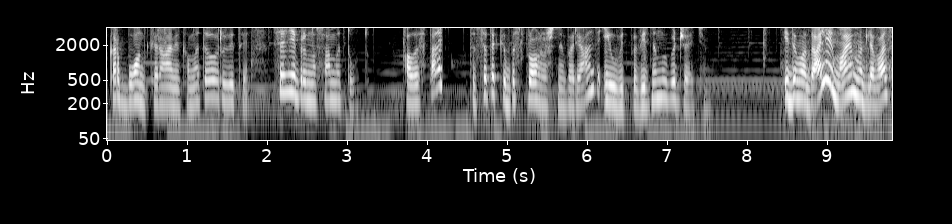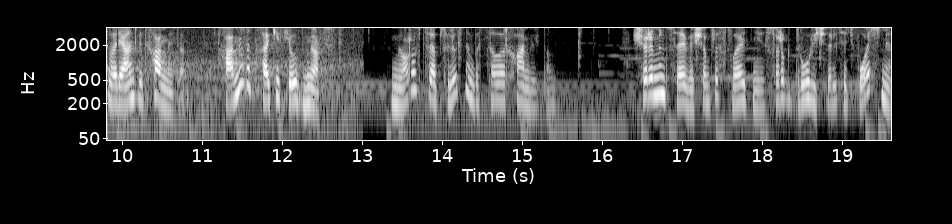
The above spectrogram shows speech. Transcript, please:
Карбон, кераміка, метеорити все зібрано саме тут. Але сталь це все-таки безпрограшний варіант і у відповідному бюджеті. Ідемо далі. Маємо для вас варіант від Hamilton. Hamilton Field Murph. Мьоров це абсолютний бестселер Хамільтон. Що ремінцеві, що браслетні, 42 чи 38,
